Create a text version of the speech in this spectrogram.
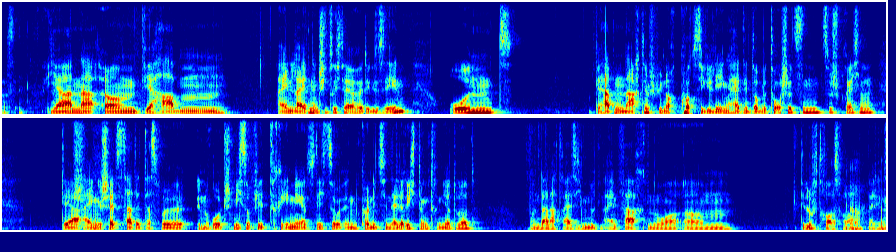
Was in. Ja, na, ähm, wir haben einen leitenden Schiedsrichter ja heute gesehen und wir hatten nach dem Spiel noch kurz die Gelegenheit, den Doppeltorschützen zu sprechen, der eingeschätzt hatte, dass wohl in Rotsch nicht so viel Training, also nicht so in konditionelle Richtung trainiert wird und da nach 30 Minuten einfach nur ähm, die Luft raus war Ja, bei den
